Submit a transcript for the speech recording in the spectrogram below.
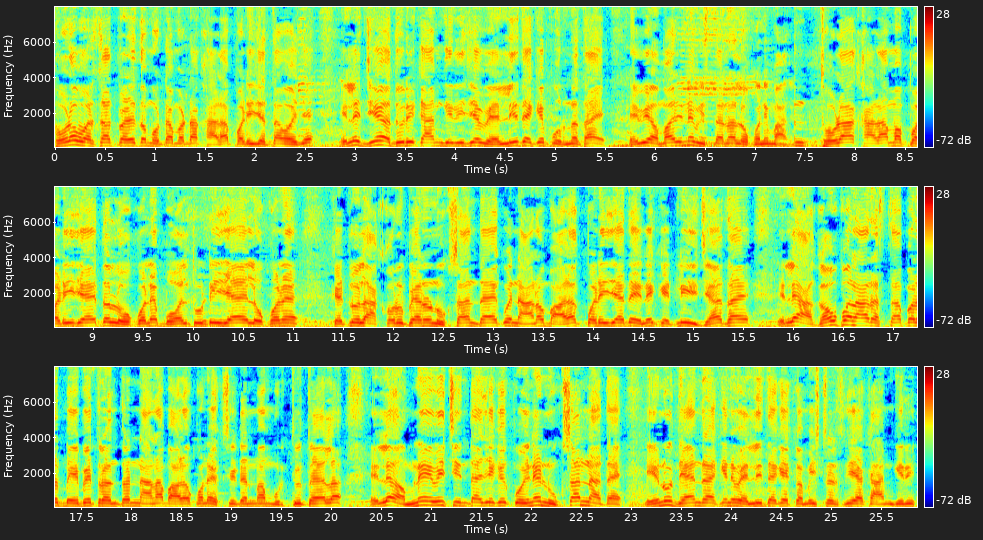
થોડો વરસાદ પડે તો મોટા મોટા ખાડા પડી જતા હોય છે. એટલે જે અધૂરી કામગીરી છે વહેલી તકે પૂર્ણ થાય એવી અમારી ને વિસ્તારના લોકોની માંગ થોડા ખાડામાં પડી જાય તો લોકોને બોલ તૂટી જાય, લોકોને કેટલું લાખો રૂપિયાનું નુકસાન થાય, કોઈ નાનો બાળક પડી જાય તો એને કેટલી ઈજા થાય. એટલે અગાઉ પણ આ રસ્તા પર બે બે, ત્રણ ત્રણ નાના બાળકોને એક્સિડન્ટમાં મૃત્યુ થયેલા. એટલે અમને એવી ચિંતા છે કે કોઈને નુકસાન ના થાય. એનું ધ્યાન રાખીને વહેલી તકે કમિશનરશ્રી આ કામગીરી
